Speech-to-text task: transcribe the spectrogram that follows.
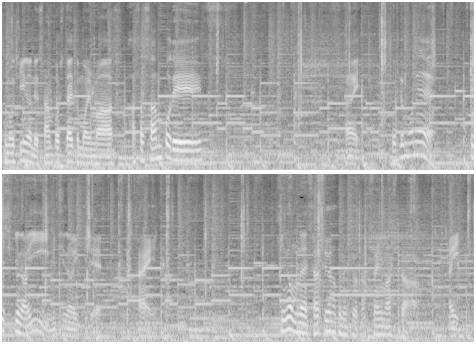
気持ちいいので散歩したいと思います。朝散歩です。はい。とてもね景色のいい道の駅で。はい。昨日もね車中泊の人がたくさんいました。はい。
